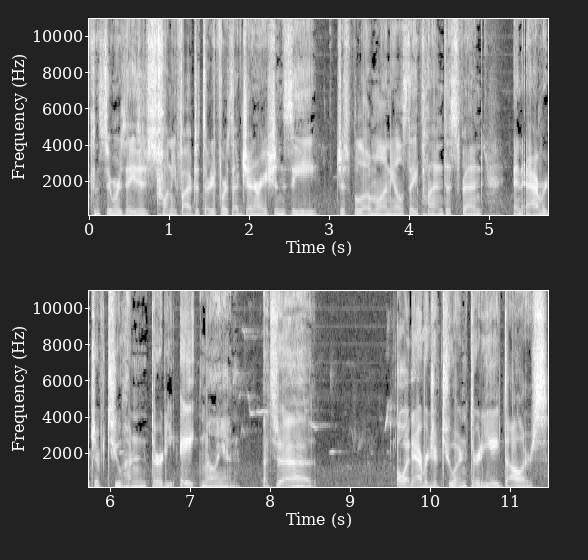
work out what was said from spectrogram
Consumers ages 25 to 34 is that Generation Z, just below millennials. They plan to spend an average of 238 million. That's uh, oh, an average of 238 dollars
